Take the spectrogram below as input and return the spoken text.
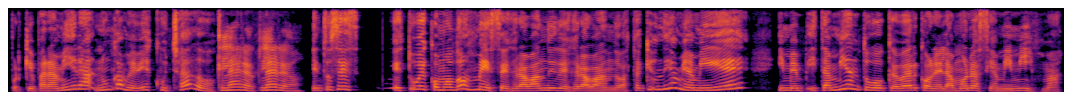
Porque para mí era, nunca me había escuchado. Claro, claro. Entonces, estuve como dos meses grabando y desgrabando, hasta que un día me amigué y, me, y también tuvo que ver con el amor hacia mí misma.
